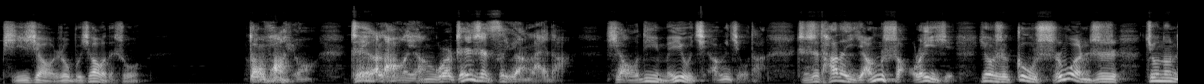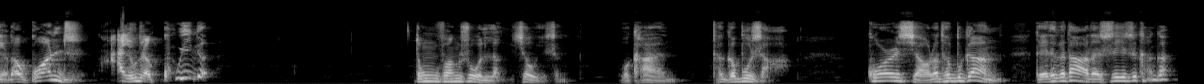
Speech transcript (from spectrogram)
皮笑肉不笑的说：“东方兄，这个老杨官真是自愿来的，小弟没有强求他，只是他的羊少了一些，要是够十万只，就能领到官职，那有点亏的。”东方朔冷笑一声：“我看他可不傻，官儿小了他不干，给他个大的试一试看看。”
